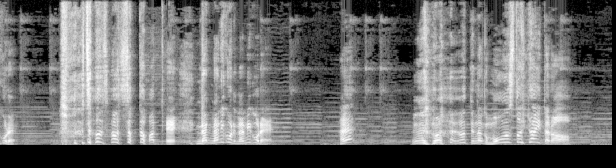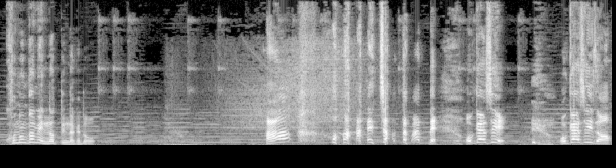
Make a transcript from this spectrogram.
これ？ちょ、ちょ、ちょっと待って。な、何これ？何これ？え？え 待って、なんかモンスト開いたら、この画面になってんだけど。あ ちょっと待って。おかしい。おかしいぞ。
